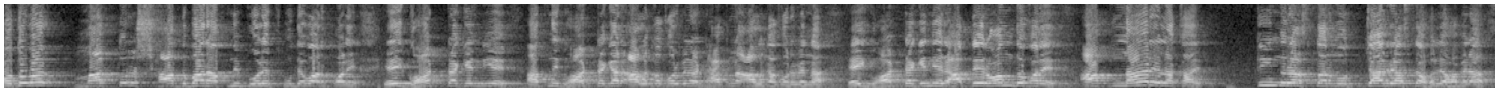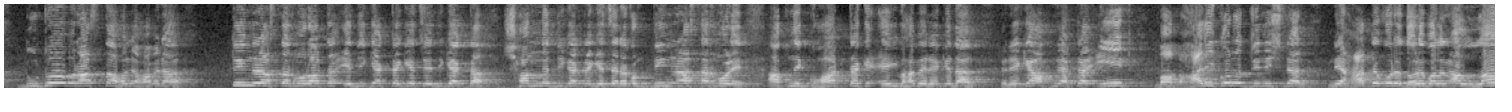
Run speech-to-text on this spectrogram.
কতবার? মাত্র সাতবার আপনি পড়ে ফু দেওয়ার পরে এই ঘরটাকে নিয়ে আপনি ঘরটাকে আর আলগা করবেন না, ঢাকনা আলগা করবে না। এই ঘরটাকে নিয়ে রাতের অন্ধকারে আপনার এলাকায় তিন রাস্তার মোড়, চার রাস্তা হলে হবে না, দুটো রাস্তা হলে হবে না, তিন রাস্তার মোড়, অর্থাৎ এদিকে একটা গেছে, এদিকে একটা, সামনের দিকে একটা গেছে, এরকম তিন রাস্তার মোড়ে আপনি ঘরটাকে এইভাবে রেখে দেন। রেখে আপনি একটা ইট বা ভারী কোনো জিনিস নেন, নিয়ে হাতে করে ধরে বলেন, আল্লাহ,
